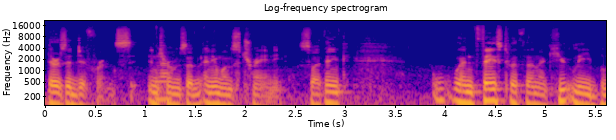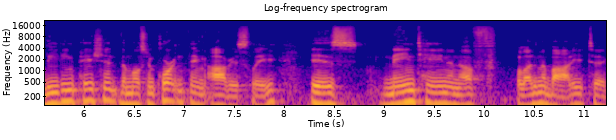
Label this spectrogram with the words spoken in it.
there's a difference in No. terms of anyone's training. So I think when faced with an acutely bleeding patient, the most important thing, obviously, is maintain enough blood in the body to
